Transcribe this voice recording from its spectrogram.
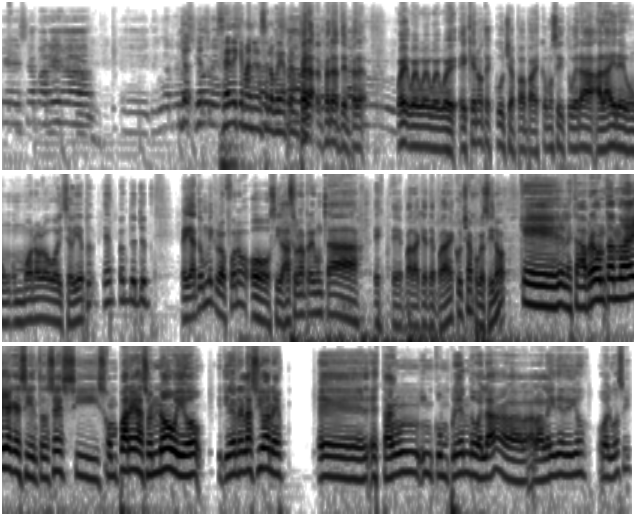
que sea pareja, eh, tenga Yo, yo relaciones. sé de qué manera se lo voy a preguntar. Espera, espérate, espera. Wait, wait, wait, wait, wait. Es que no te escuchas, papá. Es como si estuviera al aire un, un monólogo y se oye. Pégate un micrófono o si vas a hacer una pregunta este, para que te puedan escuchar, porque si no. Que le estaba preguntando a ella que si entonces, si son parejas, son novios y tienen relaciones, eh, están incumpliendo, ¿verdad? A la, a la ley de Dios o algo así.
